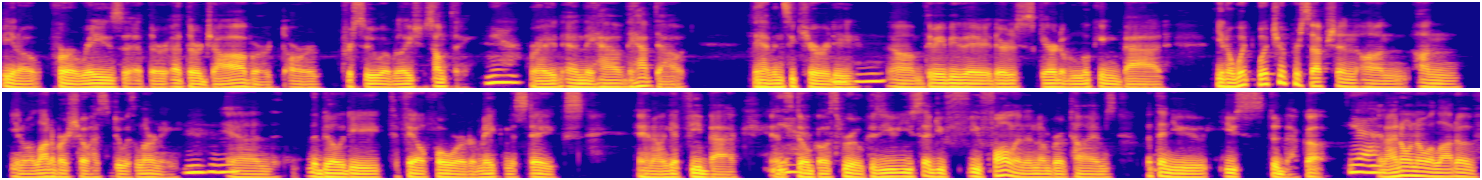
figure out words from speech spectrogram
you know, for a raise at their, at their job or, or pursue a relation, something. Yeah. Right. And they have, they have doubt. They have insecurity. Mm-hmm. Um, they, maybe they, they're scared of looking bad you know what what's your perception on on you know, a lot of our show has to do with learning mm-hmm. and the ability to fail forward or make mistakes and uh, get feedback and yeah. still go through. Cause you, you said you've, you've fallen a number of times, but then you, you stood back up. Yeah. And I don't know a lot of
